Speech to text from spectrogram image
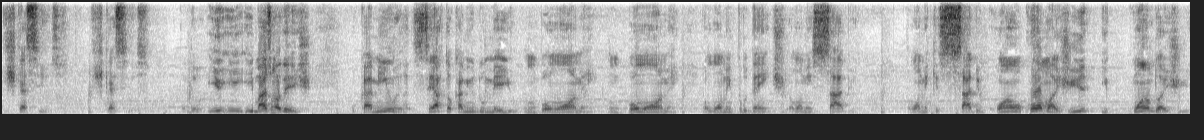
Esquece isso. Esquece isso. Entendeu? E, e, e mais uma vez, o caminho certo é o caminho do meio. Um bom homem, um bom homem, é um homem prudente, é um homem sábio. É um homem que sabe como, como agir e quando agir.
